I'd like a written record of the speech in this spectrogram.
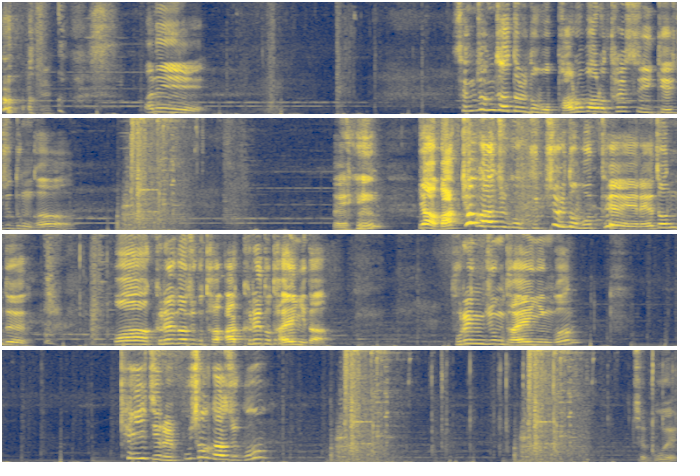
아니 생존자들도 뭐 바로바로 탈 수 있게 해주든가 에잉? 야 막혀가지고 구출도 못해 레전드 와 그래가지고 다 아 그래도 다행이다 불행 중 다행인 건 케이지를 부셔가지고 쟤 뭐해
